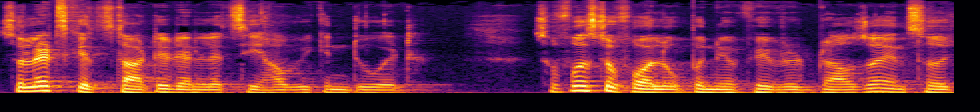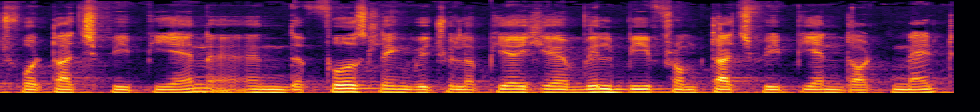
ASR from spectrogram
So let's get started and let's see how we can do it. So first of all open your favorite browser and search for Touch VPN and the first link which will appear here will be from touchvpn.net.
